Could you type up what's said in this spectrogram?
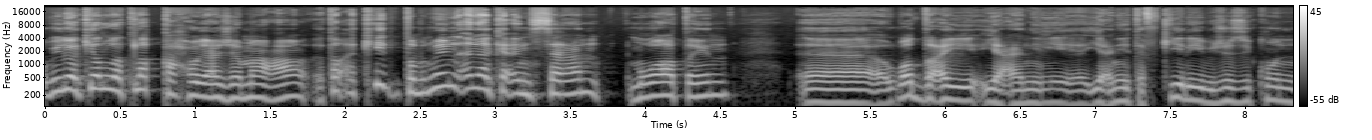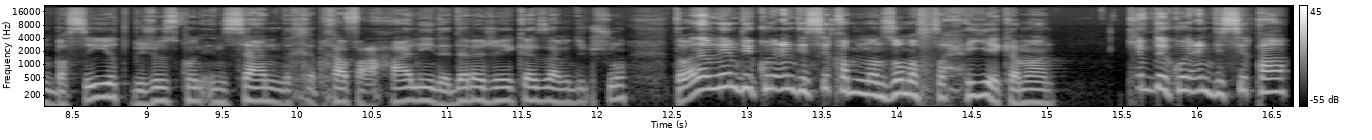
وبيقول لك يلا تلقحوا يا جماعة. طب أكيد طب من أنا كإنسان مواطن آه وضعي يعني يعني تفكيري بجوز يكون بسيط بجوز يكون إنسان بخاف على حالي لدرجة كذا مدري شو. طب أنا منين بدي يكون عندي ثقة بالمنظومة الصحية كمان؟ كيف بده يكون عندي ثقة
